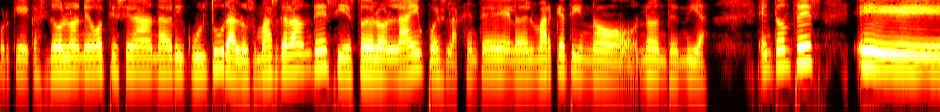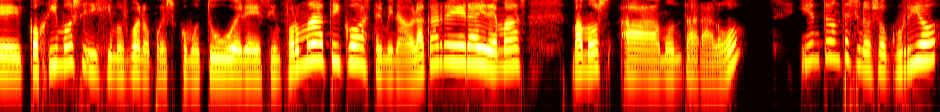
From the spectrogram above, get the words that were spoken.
porque casi todos los negocios eran de agricultura, los más grandes y esto del online, pues la gente, lo del marketing no, no lo entendía. Entonces, eh, cogimos y dijimos, bueno, pues como tú eres informático, has terminado la carrera y demás, vamos a montar algo. Y entonces se nos ocurrió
